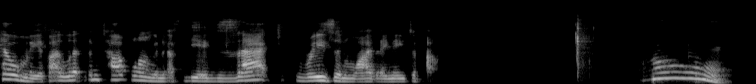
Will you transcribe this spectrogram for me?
tell me if I let them talk long enough the exact reason why they need to buy. Oh,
